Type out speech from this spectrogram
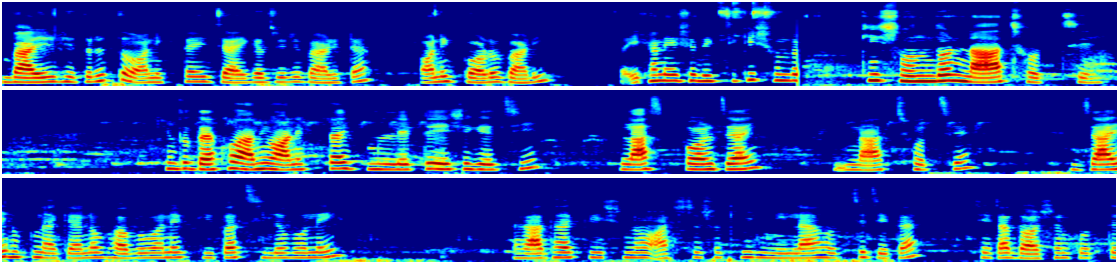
বাড়ির ভেতরে তো অনেকটাই জায়গা জুড়ে বাড়িটা, অনেক বড় বাড়ি। এখানে এসে দেখছি কি সুন্দর কি সুন্দর নাচ হচ্ছে। কিন্তু দেখো, আমি অনেকটাই লেটে এসে গেছি। লাস্ট পর্যায়ে নাচ হচ্ছে। যাই হোক না কেন, ভগবানের কৃপা ছিল বলেই রাধা কৃষ্ণ অষ্টসখীর নীলা হচ্ছে যেটা, সেটা দর্শন করতে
